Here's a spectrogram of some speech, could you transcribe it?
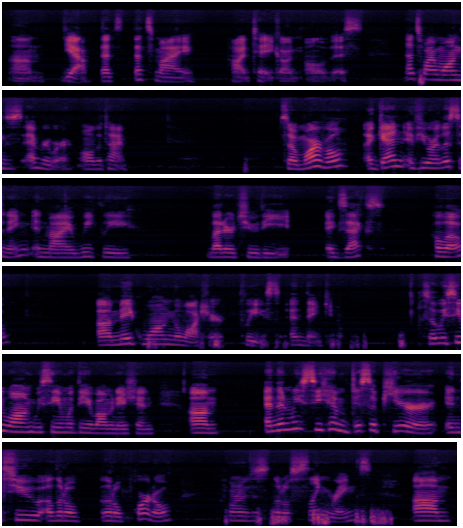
Um, yeah, that's that's my hot take on all of this. That's why Wong's everywhere all the time. So, Marvel, again, if you are listening in my weekly letter to the execs, hello, uh, make Wong the Watcher, please, and thank you. So, we see Wong, we see him with the Abomination, um, and then we see him disappear into a little little portal, one of his little sling rings, um,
